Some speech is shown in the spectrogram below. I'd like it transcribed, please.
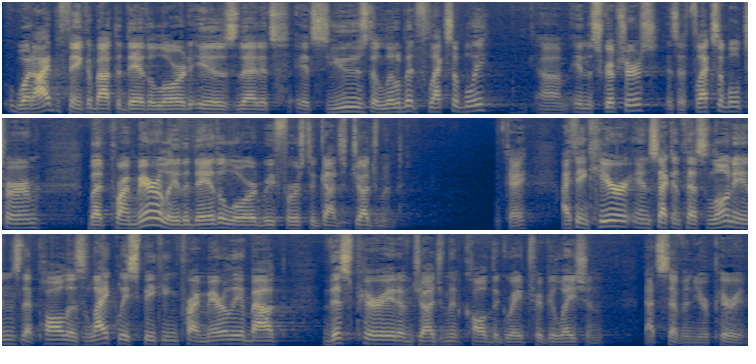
what I think about the day of the Lord is that it's it's used a little bit flexibly um, in the scriptures. It's a flexible term, but primarily the day of the Lord refers to God's judgment. Okay. I think here in Second Thessalonians that Paul is likely speaking primarily about this period of judgment called the Great Tribulation, that seven year period.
